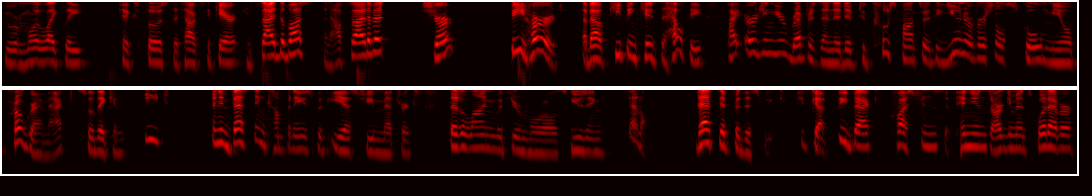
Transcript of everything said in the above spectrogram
You are more likely to expose to toxic air inside the bus than outside of it. Sure. Be heard about keeping kids healthy by urging your representative to co sponsor the Universal School Meal Program Act so they can eat and invest in companies with ESG metrics that align with your morals using fennel. That's it for this week. If you've got feedback, questions, opinions, arguments, whatever,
